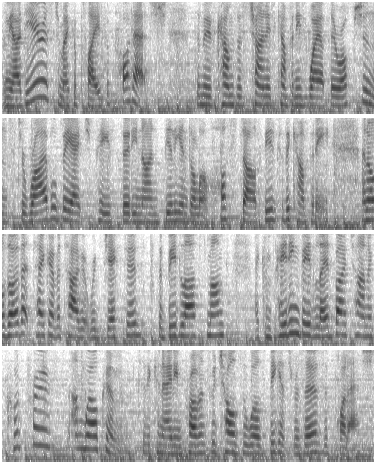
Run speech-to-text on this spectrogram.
and the idea is to make a play for potash. The move comes as Chinese companies weigh up their options to rival BHP's $39 billion hostile bid for the company. And although that takeover target rejected the bid last month, a competing bid led by China could prove unwelcome to the Canadian province, which holds the world's biggest reserves of potash.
